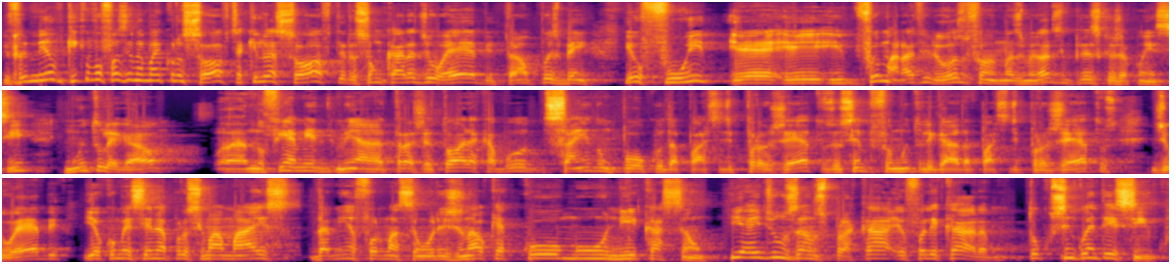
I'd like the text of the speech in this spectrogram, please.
Eu falei, meu, o que, que eu vou fazer na Microsoft? Aquilo é software, eu sou um cara de web e tal. Pois bem, eu fui é, e, e foi maravilhoso, foi uma das melhores empresas que eu já conheci, muito legal. Ah, no fim, a minha, minha, trajetória acabou saindo um pouco da parte de projetos. Eu sempre fui muito ligado à parte de projetos, de web, e eu comecei a me aproximar mais da minha formação original, que é comunicação. E aí, de uns anos para cá, eu falei, cara, tô com 55,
